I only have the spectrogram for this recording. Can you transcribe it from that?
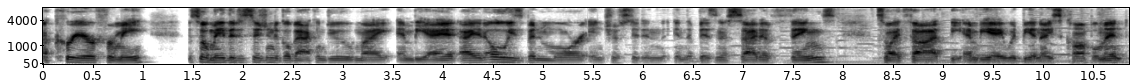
a career for me so made the decision to go back and do my mba i had always been more interested in in the business side of things so i thought the mba would be a nice complement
